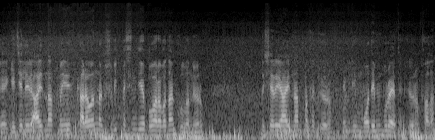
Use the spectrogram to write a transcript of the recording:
E, geceleri aydınlatmayı karavanın aküsü bitmesin diye bu arabadan kullanıyorum. Dışarıya aydınlatma takıyorum. Ne bileyim modemi buraya takıyorum falan.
